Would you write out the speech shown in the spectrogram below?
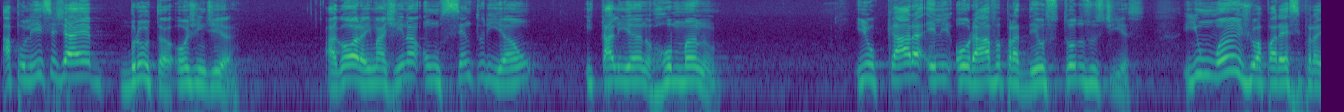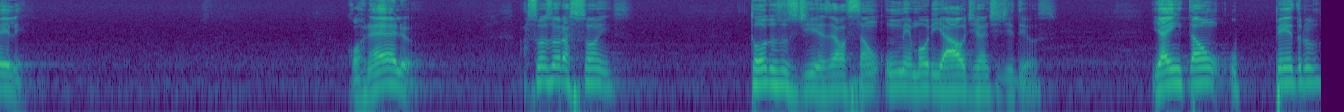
a polícia já é bruta hoje em dia. Agora, imagina um centurião italiano, romano. E o cara, ele orava para Deus todos os dias. E um anjo aparece para ele. Cornélio, as suas orações, todos os dias, elas são um memorial diante de Deus. E aí então, o Pedro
